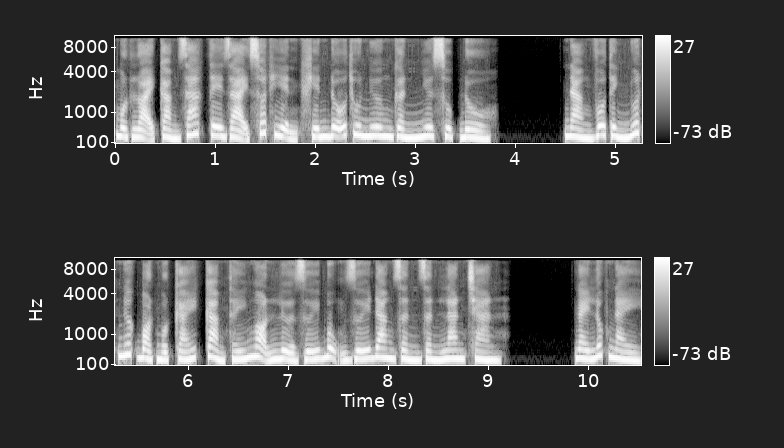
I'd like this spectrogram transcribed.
Một loại cảm giác tê dại xuất hiện khiến Đỗ Thu Nương gần như sụp đổ. Nàng vô tình nuốt nước bọt một cái, cảm thấy ngọn lửa dưới bụng dưới đang dần dần lan tràn. Ngay lúc này,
